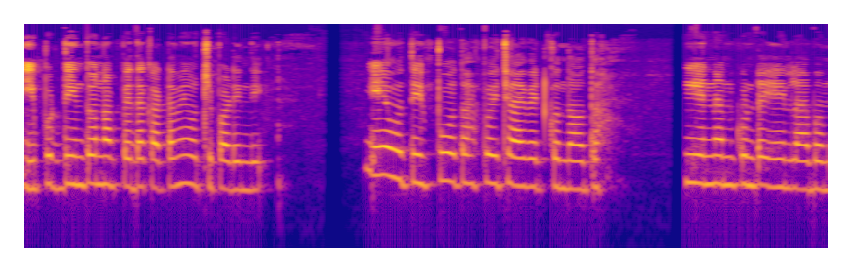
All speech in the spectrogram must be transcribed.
ఇప్పుడు దీంతో నాకు పెద్ద కట్టమే వచ్చి పడింది. ఏమవుతి పోతా పోయి చాయ్ పెట్టుకుని తాగుతా. ఎన్ని అనుకుంటే ఏం లాభం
